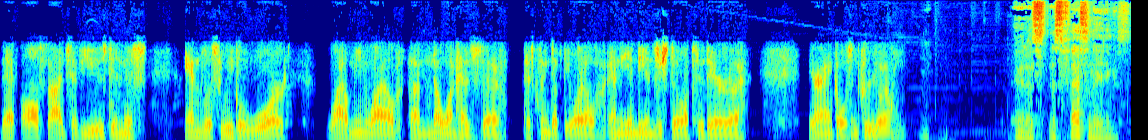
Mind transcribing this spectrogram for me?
that all sides have used in this endless legal war, while meanwhile um, no one has uh, has cleaned up the oil, and the Indians are still up to their uh, their ankles in crude oil. Yeah, that's that's fascinating. It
